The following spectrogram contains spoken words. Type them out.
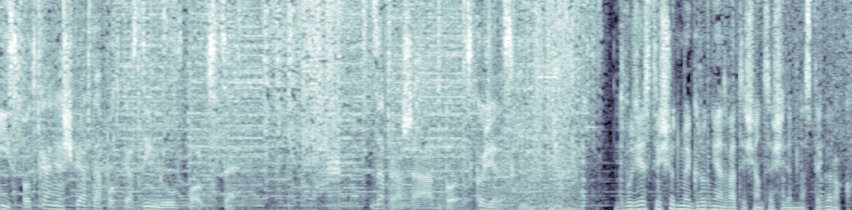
i spotkania świata podcastingu w Polsce. Zaprasza Borys Kozielski. 27 grudnia 2017 roku.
